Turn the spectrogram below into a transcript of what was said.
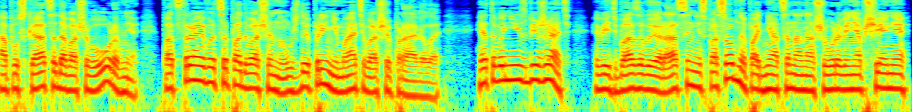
опускаться до вашего уровня, подстраиваться под ваши нужды, принимать ваши правила. Этого не избежать, ведь базовые расы не способны подняться на наш уровень общения,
